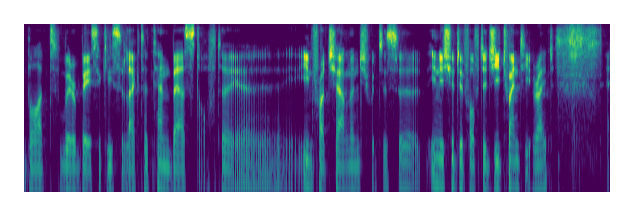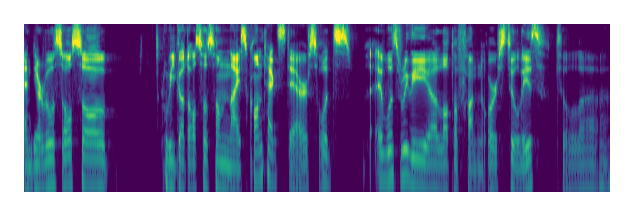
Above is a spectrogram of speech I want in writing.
but we're basically selected 10 best of the uh, Infra Challenge, which is an initiative of the G20, right? And there was also we got also some nice contacts there so it's it was really a lot of fun or still is till uh,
